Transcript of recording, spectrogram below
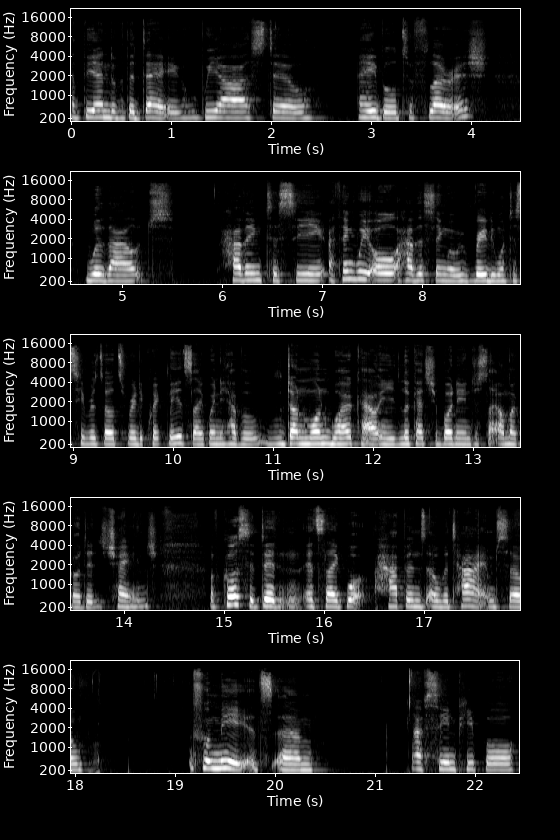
at the end of the day, we are still able to flourish without having to see i think we all have this thing where we really want to see results really quickly it's like when you have a, done one workout and you look at your body and just like oh my god did it change of course it didn't it's like what happens over time so for me it's um, I've seen people,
